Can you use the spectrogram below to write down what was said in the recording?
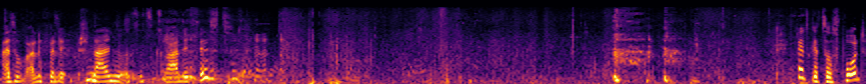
Also auf alle Fälle schnallen wir uns jetzt gerade fest. Aufs Boot.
